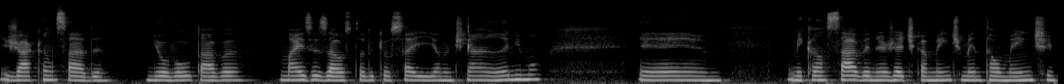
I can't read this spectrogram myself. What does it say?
já cansada e eu voltava mais exausta do que eu saía, eu não tinha ânimo, é, me cansava energeticamente, mentalmente,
